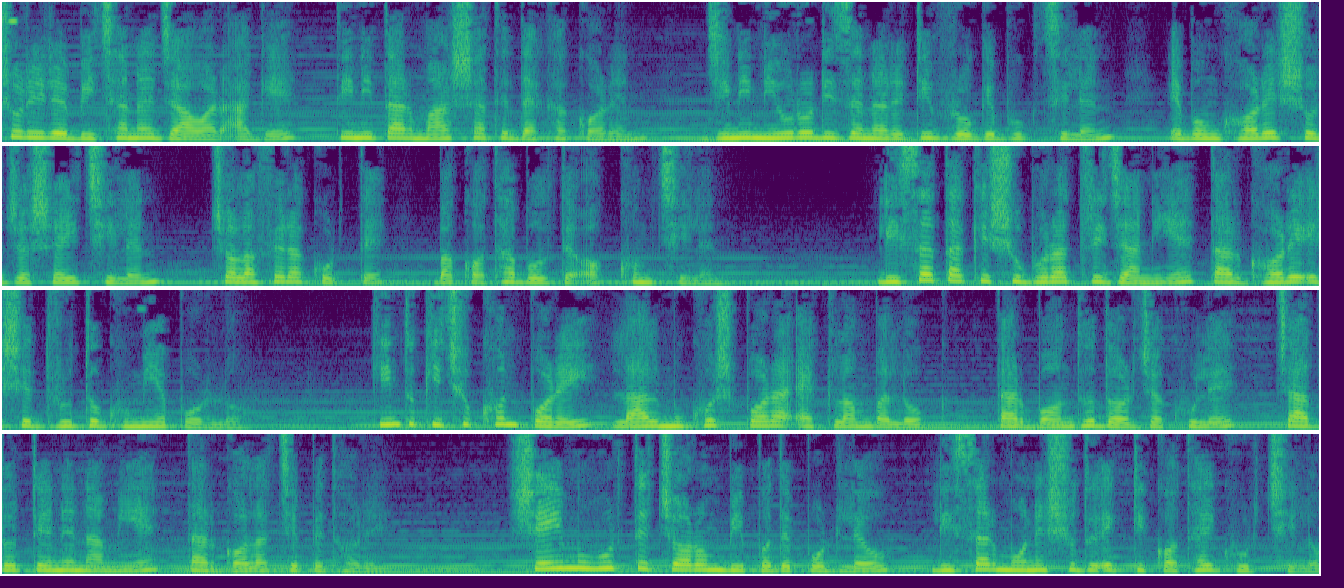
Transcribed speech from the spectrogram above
শরীরে বিছানায় যাওয়ার আগে তিনি তার মার সাথে দেখা করেন যিনি নিউরোডিজেনারেটিভ রোগে ভুগছিলেন এবং ঘরের শয্যাশায়ী ছিলেন, চলাফেরা করতে বা কথা বলতে অক্ষম ছিলেন। লিসা তাকে শুভরাত্রি জানিয়ে তার ঘরে এসে দ্রুত ঘুমিয়ে পড়ল। কিন্তু কিছুক্ষণ পরেই লাল মুখোশ পরা এক লম্বা লোক তার বন্ধ দরজা খুলে চাদর টেনে নামিয়ে তার গলা চেপে ধরে। সেই মুহূর্তে চরম বিপদে পড়লেও লিসার মনে শুধু একটি কথাই ঘুরছিল,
